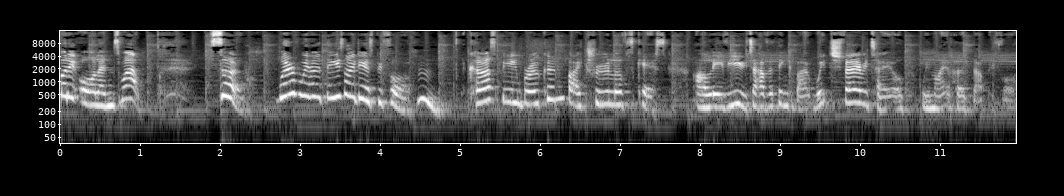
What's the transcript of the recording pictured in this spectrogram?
But it all ends well. So, where have we heard these ideas before? Hmm, curse being broken by true love's kiss. I'll leave you to have a think about which fairy tale we might have heard that before.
